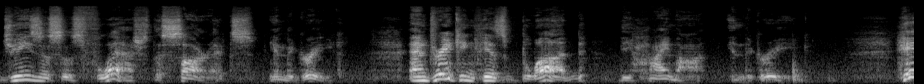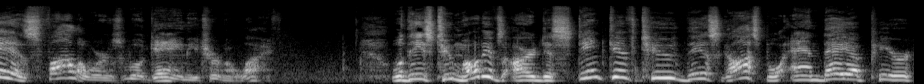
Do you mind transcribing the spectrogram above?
Jesus' flesh, the sarx in the Greek, and drinking his blood, the haima in the Greek, his followers will gain eternal life. Well, these two motives are distinctive to this gospel, and they appear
